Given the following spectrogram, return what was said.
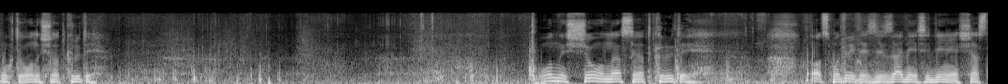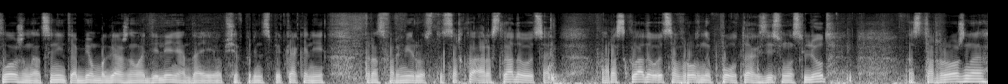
Ух ты, вон еще открытый. Он еще у нас и открытый. Вот смотрите, здесь заднее сиденье сейчас сложено. Оцените объем багажного отделения, да, и вообще, в принципе, как они трансформируются. То есть раскладываются, раскладываются в ровный пол. Так, здесь у нас лед. Осторожно.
